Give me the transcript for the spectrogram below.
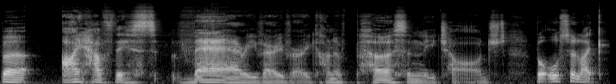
But I have this very, very, very kind of personally charged, but also like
